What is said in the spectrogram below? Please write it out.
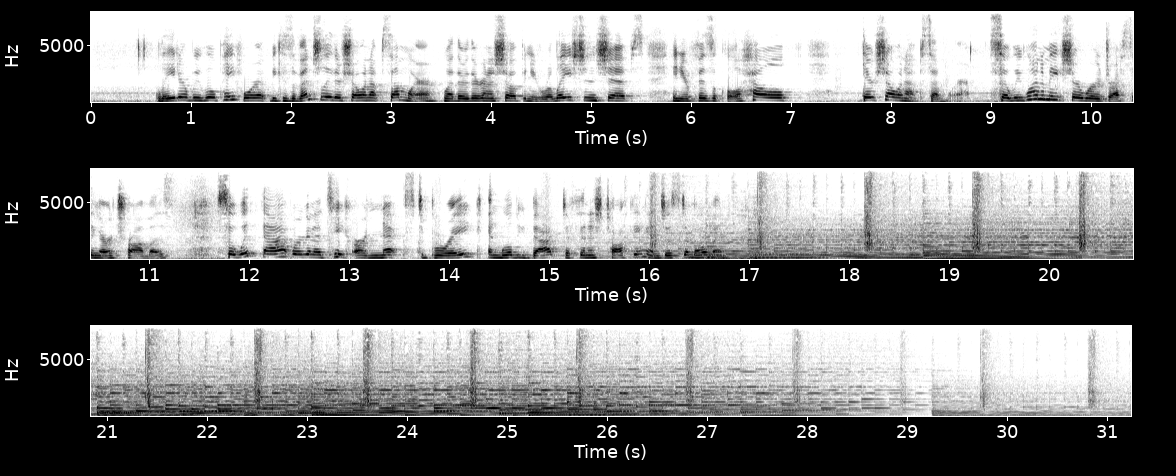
later we will pay for it because eventually they're showing up somewhere whether they're going to show up in your relationships in your physical health they're showing up somewhere. So we want to make sure we're addressing our traumas. So with that, we're going to take our next break and we'll be back to finish talking in just a moment.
